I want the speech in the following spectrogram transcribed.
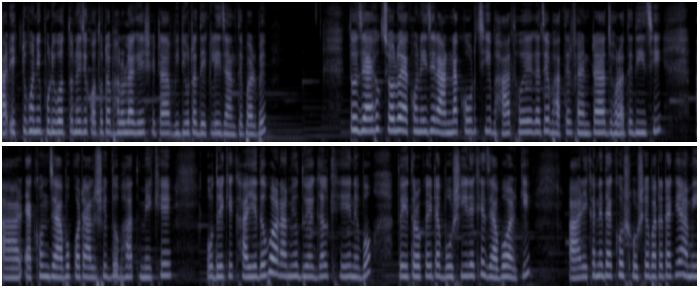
আর একটুখানি পরিবর্তনে যে কতটা ভালো লাগে, সেটা ভিডিওটা দেখলেই জানতে পারবে। তো যাই হোক, চলো এখন এই যে রান্না করছি, ভাত হয়ে গেছে, ভাতের ফ্যানটা ঝরাতে দিয়েছি। আর এখন যাব কটা আলু সিদ্ধ ভাত মেখে ওদেরকে খাইয়ে দেবো আর আমিও দু এক গাল খেয়ে নেব। তো এই তরকারিটা বসিয়ে রেখে যাব আর কি। আর এখানে দেখো সর্ষে বাটাটাকে আমি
